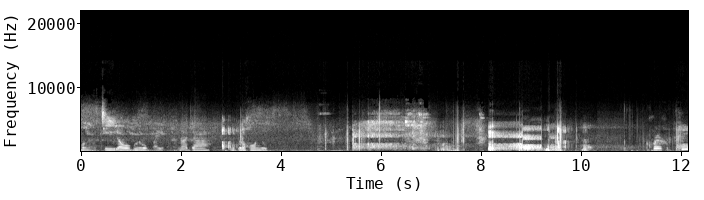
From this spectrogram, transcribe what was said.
พวกนั้นที่เราเพิ่งลงไปน่าจะมีตัวละครอยู่ โอเครับพี่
